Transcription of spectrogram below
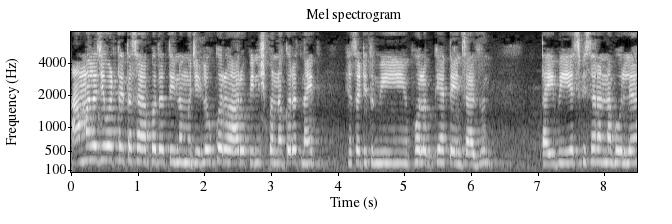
आम्हाला जे वाटतंय तशा पद्धतीनं म्हणजे लवकर आरोपी निष्पन्न करत नाहीत. ह्यासाठी तुम्ही फॉलोअप घ्या त्यांचा अजून. ताई बी एस पी सरांना बोलल्या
